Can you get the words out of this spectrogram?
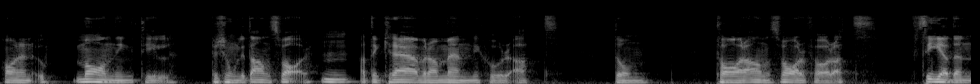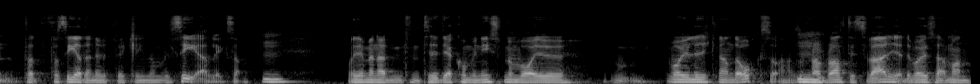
har en uppmaning till personligt ansvar. Mm. Att den kräver av människor att de tar ansvar för att se den, för att få se den utveckling de vill se liksom. Mm. Och jag menar den tidiga kommunismen var ju Var ju liknande också. Alltså Mm. framförallt i Sverige. Det var ju så här man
